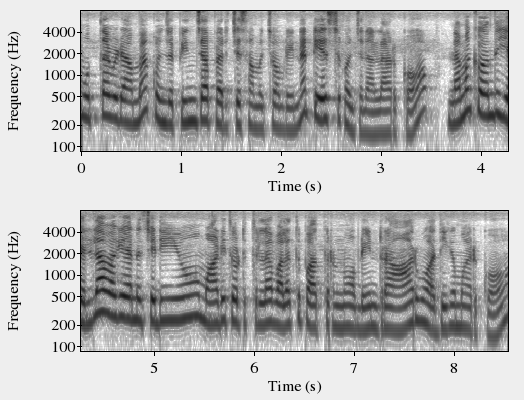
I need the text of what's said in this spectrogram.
முத்த விடாமல் கொஞ்சம் பிஞ்சாக பறித்து சமைச்சோம் அப்படின்னா டேஸ்ட்டு கொஞ்சம் நல்லாயிருக்கும் நமக்கு வந்து எல்லா வகையான செடியும் மாடி தோட்டத்தில் வளர்த்து பார்த்துடணும் அப்படின்ற ஆர்வம் அதிகமாக இருக்கும்.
